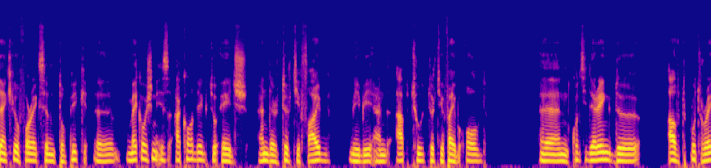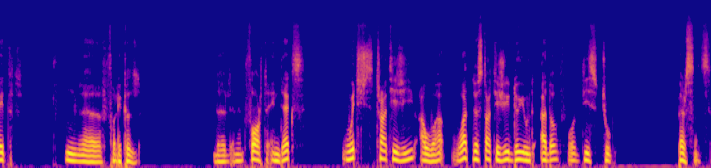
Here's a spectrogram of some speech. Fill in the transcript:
Thank you for excellent topic. Uh, my question is according to age under 35, maybe, and up to 35 old, and considering the output rate uh, follicles, the fourth index. Which strategy or what the strategy do you adopt for these two persons?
